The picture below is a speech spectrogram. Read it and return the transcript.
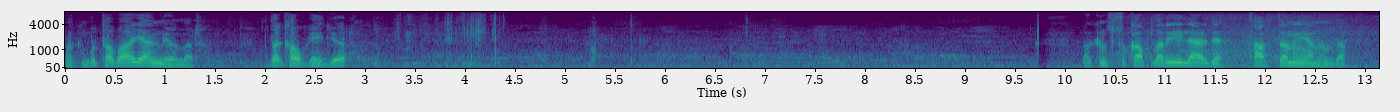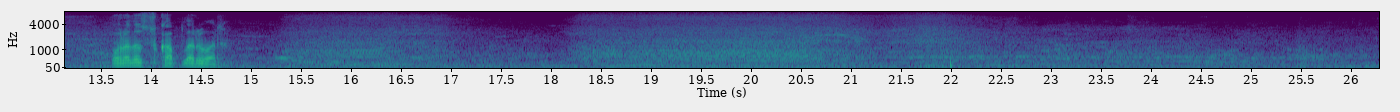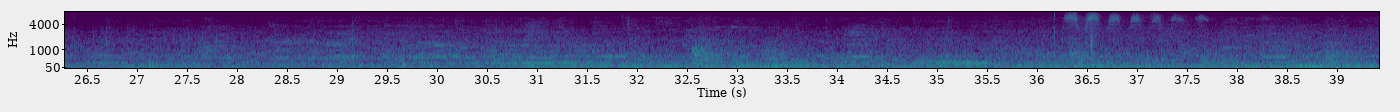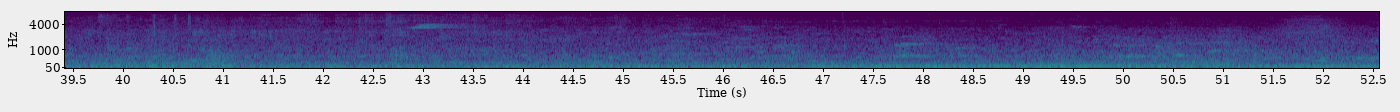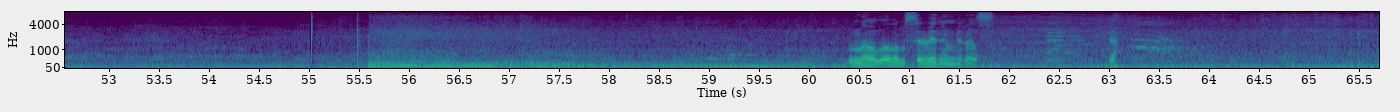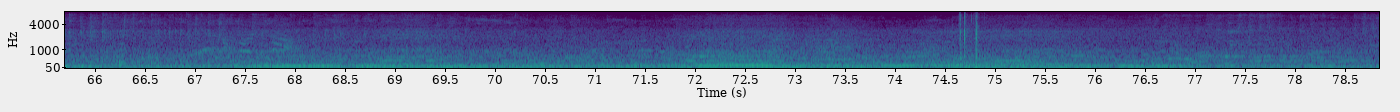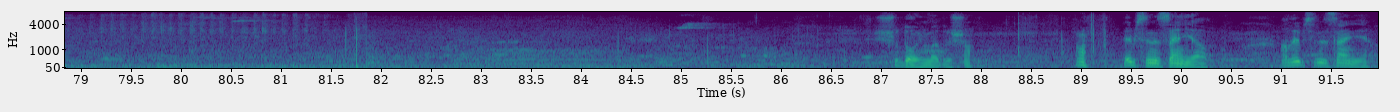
Bakın bu tabağa gelmiyorlar. Bu da kavga ediyor. Bakın su kapları ileride. Tahtanın yanında. Orada su kapları var. Bunu alalım sevelim biraz. Şu doymadı şu. Hah, hepsini sen ye al. Hepsini sen ye.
